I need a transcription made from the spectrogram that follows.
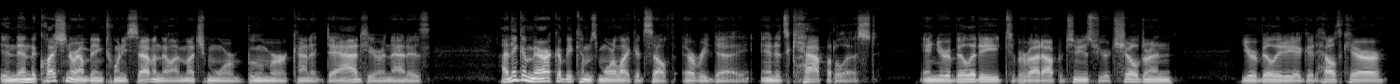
and then the question around being 27, though, I'm much more boomer kind of dad here, and that is I think America becomes more like itself every day, and it's capitalist. And your ability to provide opportunities for your children, your ability to get good health care,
